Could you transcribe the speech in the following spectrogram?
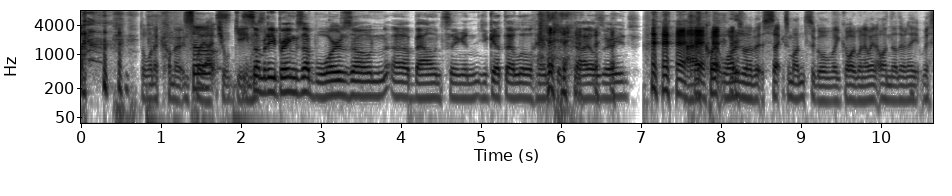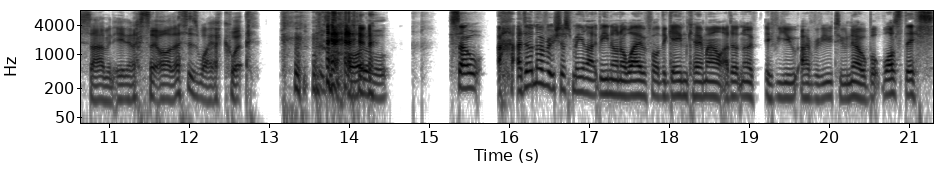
Don't want to come out and So- play actual games. Somebody brings up Warzone uh, balancing, and you get that little hint of Kyle's rage. I quit Warzone about six months ago. Oh my god, when I went on the other night with Sam and Aiden, I was like, oh, this is why I quit. it's horrible. So I don't know if it's just me like being unaware before the game came out. I don't know if, if you either of you two know, but was this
